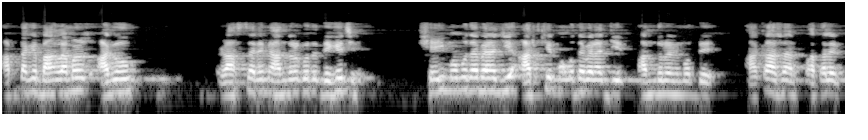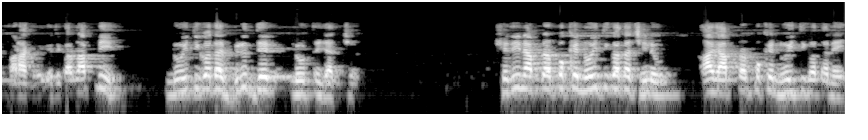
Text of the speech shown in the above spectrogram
আপনাকে বাংলা মানুষ আগেও রাস্তায় নেমে আন্দোলন করতে দেখেছে। সেই মমতা ব্যানার্জি, আজকের মমতা ব্যানার্জির আন্দোলনের মধ্যে আকাশ আর পাতালের ফারাক হয়ে গেছে। কারণ আপনি নৈতিকতার বিরুদ্ধে লড়তে যাচ্ছেন। সেদিন আপনার পক্ষে নৈতিকতা ছিল, আজ আপনার পক্ষে নৈতিকতা নেই।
